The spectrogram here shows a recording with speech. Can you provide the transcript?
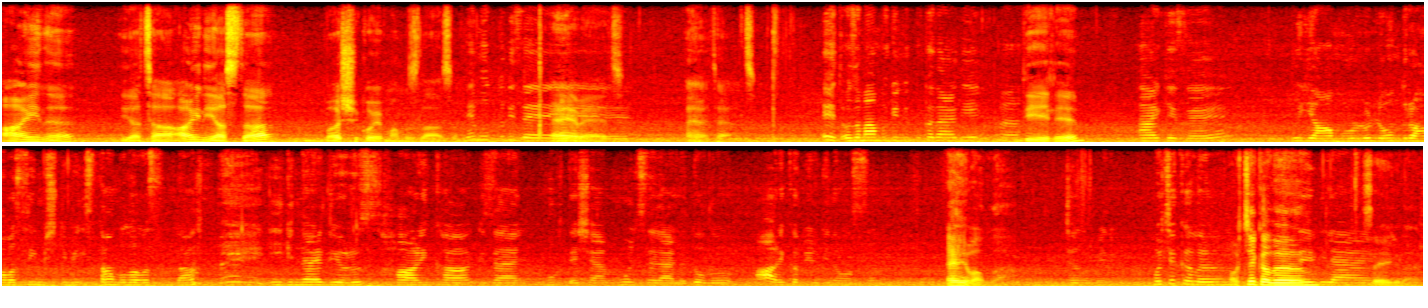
aynı yatağa, aynı yastığa başı koymamız lazım. Ne mutlu bize. Evet. Evet evet. Evet o zaman bugünlük bu kadar diyelim mi? Diyelim. Herkese bu yağmurlu Londra havasıymış gibi İstanbul havasından iyi günler diyoruz. Harika, güzel, muhteşem, mucizelerle dolu harika bir gün olsun. Eyvallah. Canım benim. Hoşçakalın. Hoşçakalın. Sevgiler. Sevgiler.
